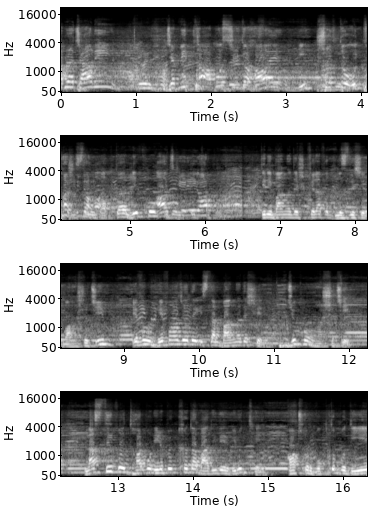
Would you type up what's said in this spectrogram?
আমরা জানি যে মিথ্যা অপসৃত হয়, সত্য উদ্ভাসিত হয়। আজকের এই তিনি বাংলাদেশ খেলাফত মজলিসের মহাসচিব এবং হেফাজতে ইসলাম বাংলাদেশের যুগ্ম মহাসচিব। নাস্তিক ও ধর্ম নিরপেক্ষতাবাদীদের বিরুদ্ধে কঠোর বক্তব্য দিয়ে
